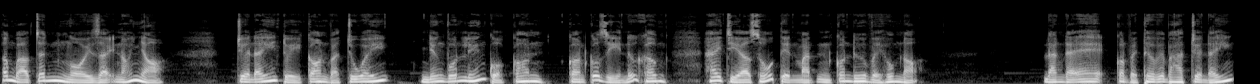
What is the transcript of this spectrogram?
ông Bảo Trân ngồi dậy nói nhỏ. Chuyện ấy tùy con và chú ấy, nhưng vốn liếng của con còn có gì nữa không? Hay chỉ ở số tiền mặt con đưa về hôm nọ? Đáng lẽ con phải thưa với ba chuyện đấy.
